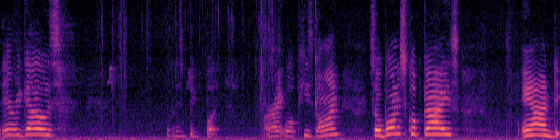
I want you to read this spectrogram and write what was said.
There he goes. Look at his big butt. Alright, well, he's gone. So, bonus clip, guys. And,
